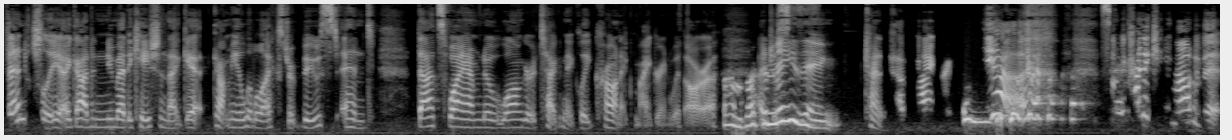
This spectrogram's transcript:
eventually i got a new medication that get, got me a little extra boost and that's why i'm no longer technically chronic migraine with aura. oh that's amazing kind of have migraine yeah so i kind of came out of it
